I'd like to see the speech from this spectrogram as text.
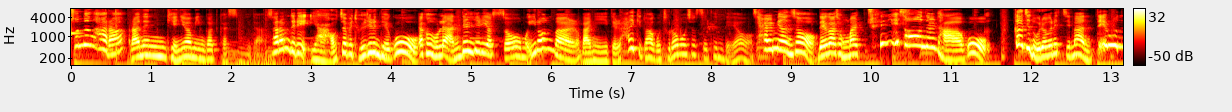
수능하라라는 개념인 것 같습니다. 사람들이 야 어차피 될 일은 되고 약간 원래 안 될 일이었어 뭐 이런 말 많이들 하기도 하고 들어보셨을 텐데요. 살면서 내가 정말 최선을 다하고 끝까지 노력을 했지만 때로는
